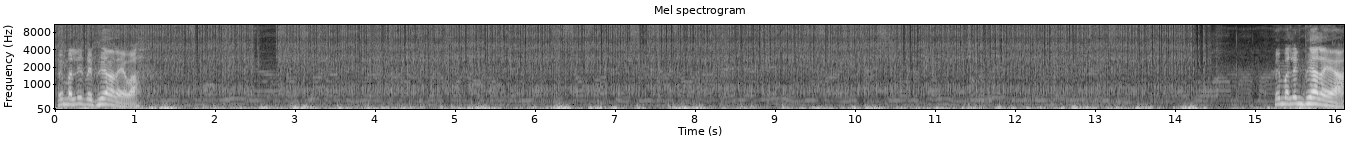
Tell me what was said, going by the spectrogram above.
เฮ้ยมันเล่นไปเพื่ออะไรวะ เฮ้ยมาเล่นเพื่ออะไรอะ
